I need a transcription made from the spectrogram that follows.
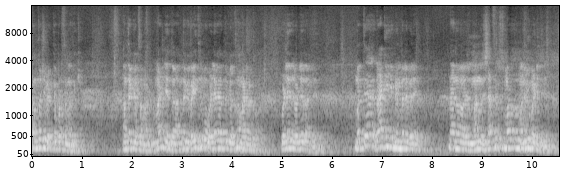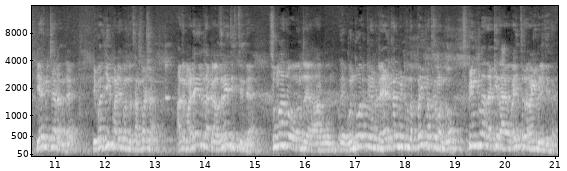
ಸಂತೋಷ ವ್ಯಕ್ತಪಡ್ತೇನೆ ಅದಕ್ಕೆ. ಅಂತ ಕೆಲಸ ಮಾಡಿ ಮಾಡಲಿ ಅಂತ. ಅಂತ ರೈತರಿಗೆ ಒಳ್ಳೆಯದಾದ ಕೆಲಸ ಮಾಡಬೇಕು. ಒಳ್ಳೇದು ಒಳ್ಳೇದಾಗಲಿ ಮತ್ತು ರಾಗಿಗೆ ಬೆಂಬಲ ಬೆಲೆ. ನಾನು ಮನ ಶಾಸ್ತ್ರ ಸುಮಾರು ಮನವಿ ಮಾಡಿದ್ದೀನಿ. ಏನು ವಿಚಾರ ಅಂದರೆ ಇವತ್ತು ಈಗ ಮಳೆ ಬಂದ ಸಂತೋಷ. ಆದರೆ ಮಳೆ ಇಲ್ಲದಾಗ ಹದಿನೈದು ದಿವಸದಿಂದ ಸುಮಾರು ಒಂದು ಒಂದೂವರೆ ಕಿಲೋಮೀಟರ್ ಎರಡು ಕಿಲೋಮೀಟರ್ ಪೈಪ್ ಹತ್ಕೊಂಡ್ಬಂದು ಸ್ಪ್ರಿಂಕ್ಲರ್ ಹಾಕಿ ರೈತರು ರಾಗಿ ಬೆಳೀತಿದ್ದಾರೆ.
